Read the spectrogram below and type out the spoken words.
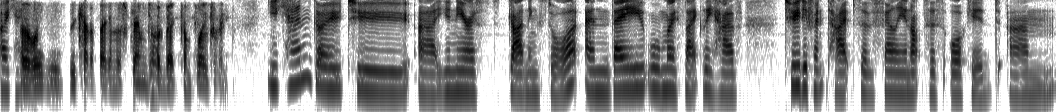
Okay. Uh, we, we cut it back and the stem died back completely. You can go to uh, your nearest gardening store, and they will most likely have two different types of Phalaenopsis orchid um,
